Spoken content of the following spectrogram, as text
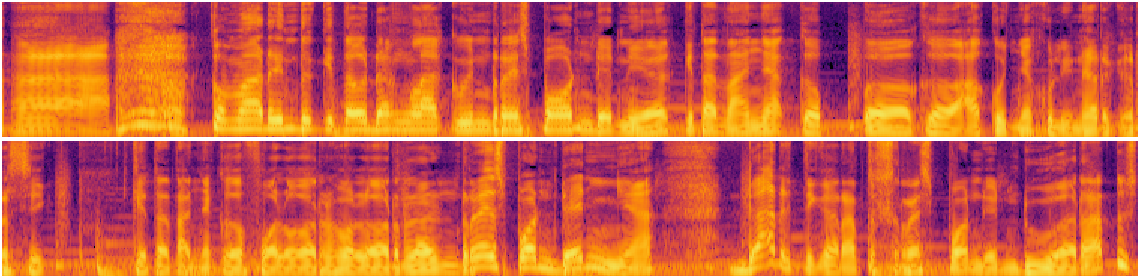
Kemarin tuh kita udah ngelakuin responden ya. Kita tanya ke uh, ke akunnya kuliner Gersik kita tanya ke follower-follower dan respondennya dari 300 responden 270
